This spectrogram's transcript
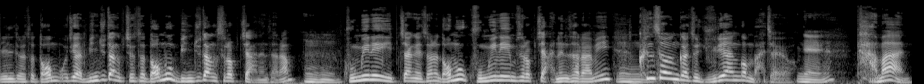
예를 들어서 너무 우리가 민주당 입장에서 너무 민주당스럽지 않은 사람 음. 국민의 입장에서는 너무 국민의힘스럽지 않은 사람이 음. 큰 선거에서 유리한 건 맞아요 네. 다만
